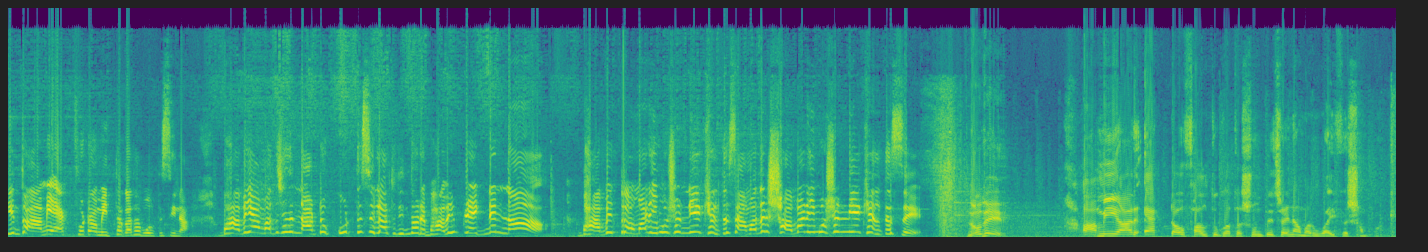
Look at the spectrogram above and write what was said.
কিন্তু আমি এক ফোঁটা মিথ্যা কথা বলতেছি না। ভাবি আমাদের সাথে নাটক করতেছিল এতদিন ধরে ভাবি প্রেগনেন্ট না। ভাবি তোমার ইমোশন নিয়ে খেলতেছে আমাদের সবার ইমোশন নিয়ে খেলতেছে। নদীর আমি আর একটাও ফালতু কথা শুনতে চাই না আমার ওয়াইফের সম্পর্কে।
